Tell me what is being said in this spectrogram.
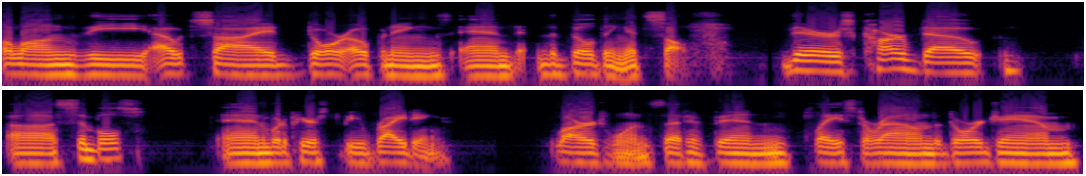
along the outside door openings and the building itself. There's carved out uh, symbols and what appears to be writing, large ones that have been placed around the door jamb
